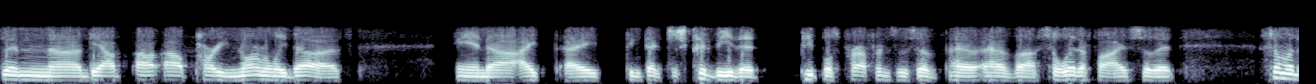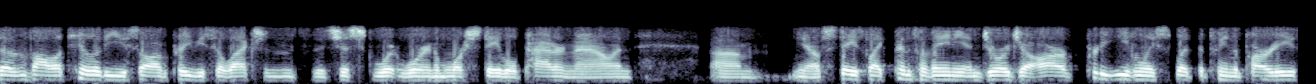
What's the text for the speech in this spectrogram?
than uh, the out, out, out party normally does, and uh, I I think that just could be that people's preferences have have, have uh, solidified so that some of the volatility you saw in previous elections it's just we're, we're in a more stable pattern now. And um, you know states like Pennsylvania and Georgia are pretty evenly split between the parties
